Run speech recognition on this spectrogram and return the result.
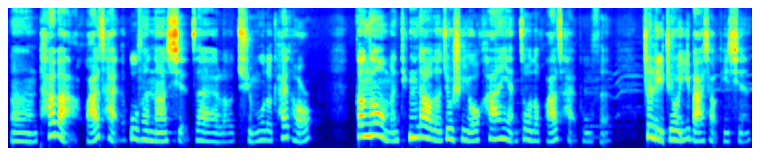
嗯，他把华彩的部分呢写在了曲目的开头。刚刚我们听到的就是由哈恩演奏的华彩部分，这里只有一把小提琴，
